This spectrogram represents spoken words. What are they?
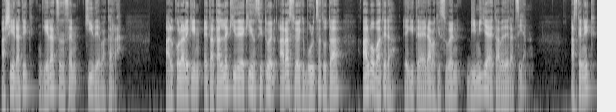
hasieratik geratzen zen kide bakarra. Alkolarekin eta taldekideekin zituen arazoek bultzatuta, albo batera egitea erabaki zuen 2000 eta bederatzean. Azkenik,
